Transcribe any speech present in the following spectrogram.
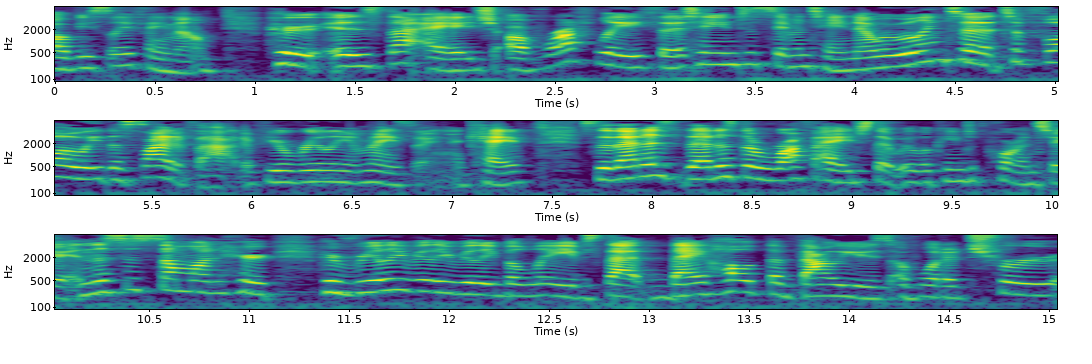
obviously a female, who is the age of roughly 13 to 17. Now we're willing to, to flow either side of that if you're really amazing, okay? So that is that is the rough age that we're looking to pour into. And this is someone who who really, really, really believes that they hold the values of what a true,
